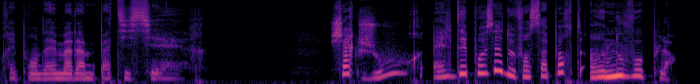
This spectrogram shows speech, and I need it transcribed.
répondait Madame Pâtissière. Chaque jour, elle déposait devant sa porte un nouveau plat.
